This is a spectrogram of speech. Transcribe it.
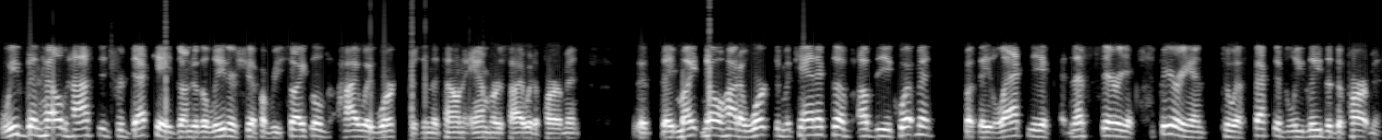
we've been held hostage for decades under the leadership of recycled highway workers in the town of Amherst Highway Department. That they might know how to work the mechanics of, of the equipment, but they lack the necessary experience to effectively lead the department.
